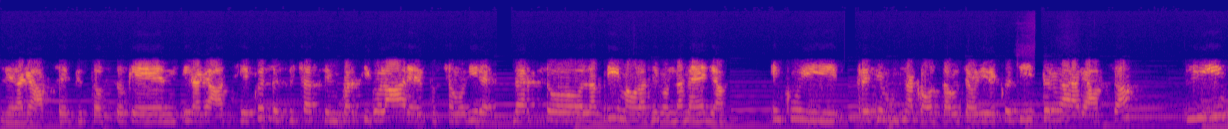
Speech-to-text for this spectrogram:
le ragazze piuttosto che i ragazzi e questo è successo in particolare, possiamo dire, verso la prima o la seconda media in cui presi una cotta, possiamo dire così, per una ragazza. Lì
